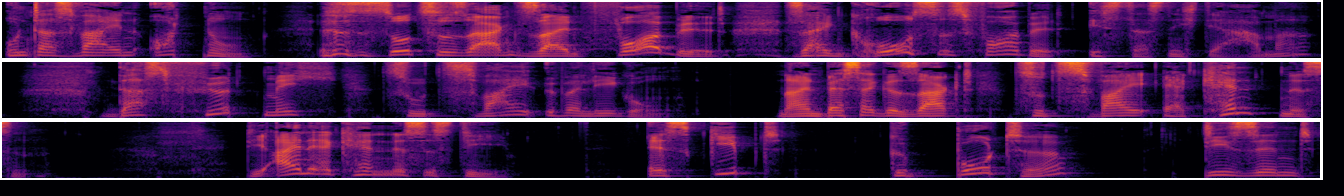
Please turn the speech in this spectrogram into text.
Und das war in Ordnung. Das ist sozusagen sein Vorbild, sein großes Vorbild. Ist das nicht der Hammer? Das führt mich zu zwei Überlegungen. Nein, besser gesagt, zu zwei Erkenntnissen. Die eine Erkenntnis ist die, es gibt Gebote, die sind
